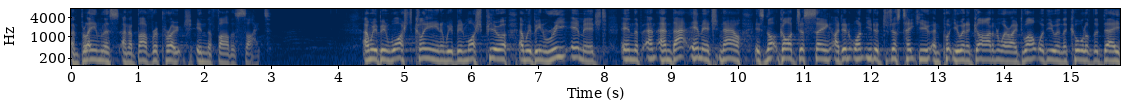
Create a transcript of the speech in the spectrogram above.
and blameless and above reproach in the Father's sight and we've been washed clean and we've been washed pure and we've been re-imaged in the and, and that image now is not god just saying i didn't want you to just take you and put you in a garden where i dwelt with you in the cool of the day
